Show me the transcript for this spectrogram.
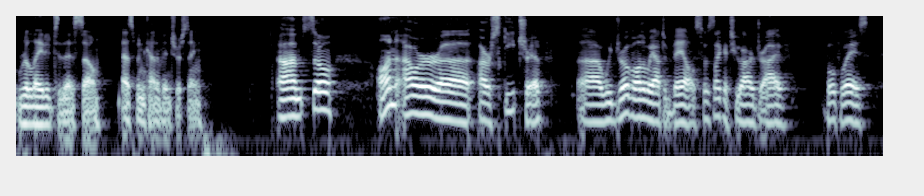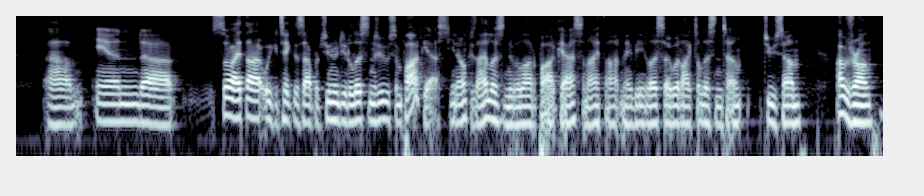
related to this. So that's been kind of interesting. Um, so on our uh, our ski trip, uh, we drove all the way out to Vail, so it's like a two hour drive both ways. Um, and uh, so I thought we could take this opportunity to listen to some podcasts, you know, because I listen to a lot of podcasts, and I thought maybe Alyssa would like to listen to to some. I was wrong.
